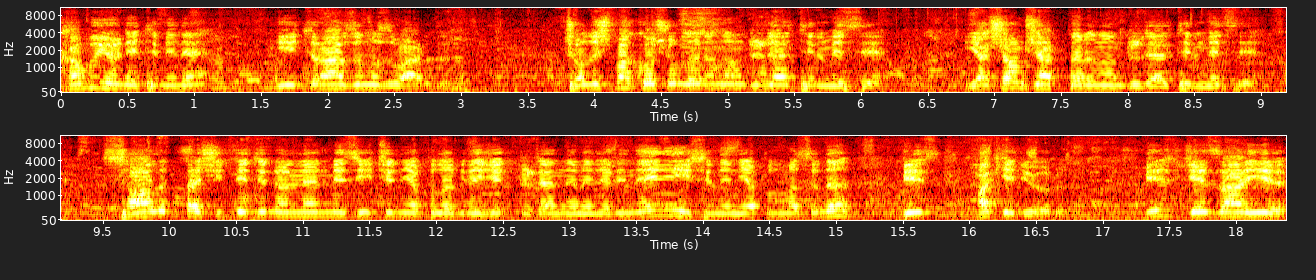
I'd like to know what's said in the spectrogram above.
kamu yönetimine itirazımız vardır. Çalışma koşullarının düzeltilmesi, yaşam şartlarının düzeltilmesi, sağlıkta şiddetin önlenmesi için yapılabilecek düzenlemelerin en iyisinin yapılmasını biz hak ediyoruz. Biz cezayı,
